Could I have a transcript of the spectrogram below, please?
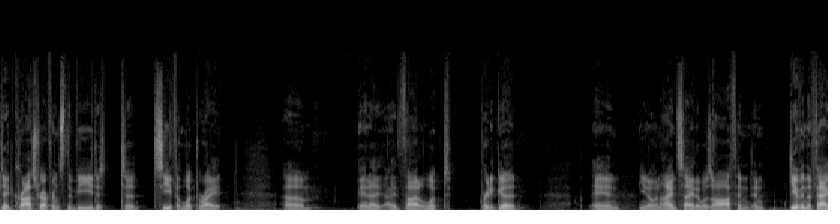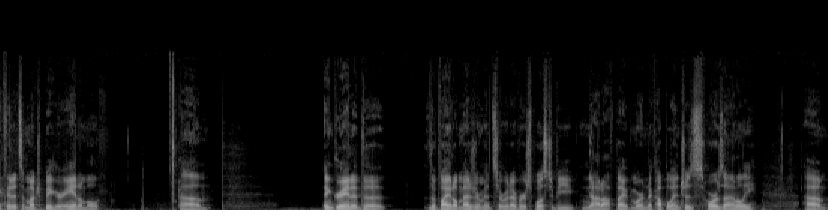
did cross-reference the V to to see if it looked right, um, and I, I thought it looked pretty good. And you know, in hindsight, it was off. And, and given the fact that it's a much bigger animal, um, and granted the the vital measurements or whatever are supposed to be not off by more than a couple inches horizontally. Um,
